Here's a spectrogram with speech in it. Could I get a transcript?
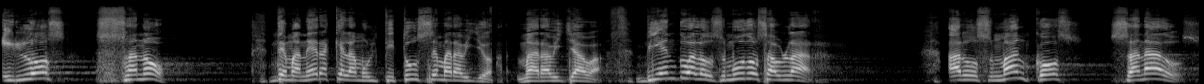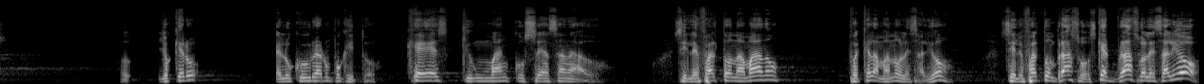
y los sanó. De manera que la multitud se maravilló, maravillaba, viendo a los mudos hablar, a los mancos sanados. Yo quiero elucubrar un poquito. ¿Qué es que un manco sea sanado? Si le falta una mano, fue que la mano le salió. Si le falta un brazo, es que el brazo le salió.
